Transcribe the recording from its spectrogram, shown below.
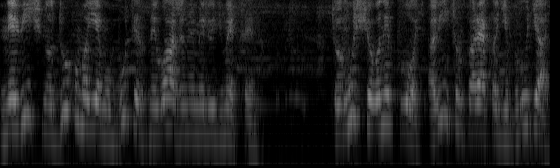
не вічно духу моєму бути зневаженими людьми цими, тому що вони плоть, а в іншому перекладі блудять.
